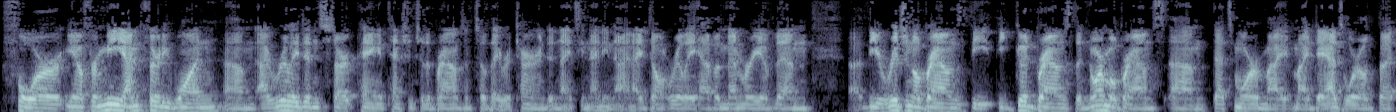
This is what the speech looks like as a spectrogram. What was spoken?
for, you know, for me, I'm 31. Um, I really didn't start paying attention to the Browns until they returned in 1999. I don't really have a memory of them. Uh, the original Browns, the, the good Browns, the normal Browns. Um, that's more my, my dad's world, but,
